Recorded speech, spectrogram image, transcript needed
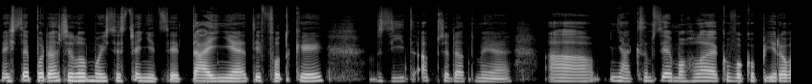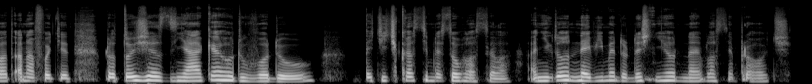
než se podařilo mojí sestřenici tajně ty fotky vzít a předat mi je. A nějak jsem si je mohla jako okopírovat a nafotit, protože z nějakého důvodu tetička s tím nesouhlasila. A nikdo nevíme do dnešního dne vlastně proč.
